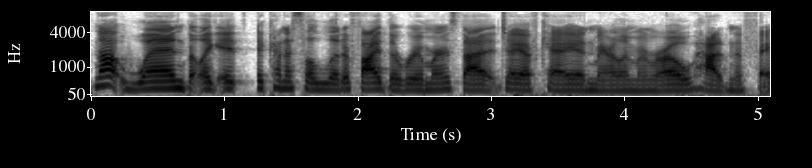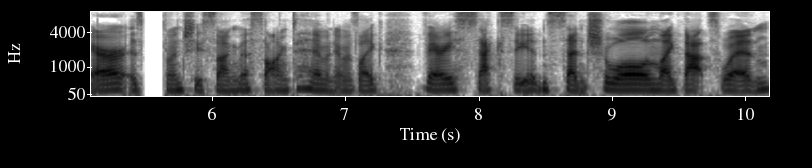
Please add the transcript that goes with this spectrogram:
not when, but like it, it kind of solidified the rumors that JFK and Marilyn Monroe had an affair, is when she sung this song to him. And it was like very sexy and sensual. And like that's when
